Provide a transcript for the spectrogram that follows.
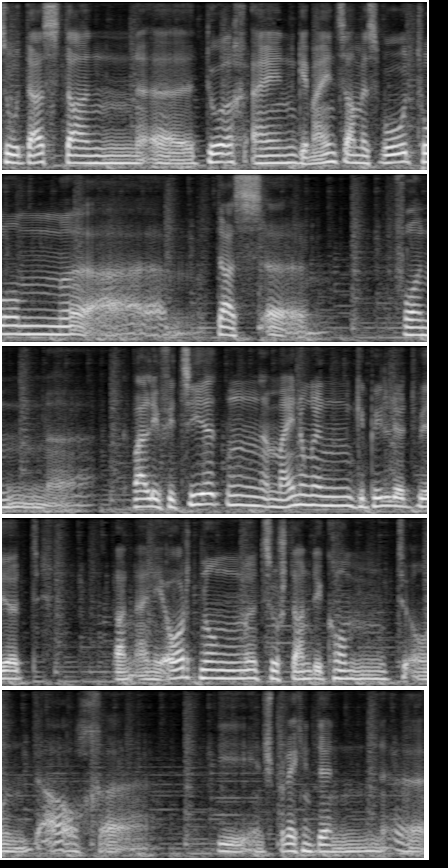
sodass dann äh, durch ein gemeinsames Votum, äh, das äh, von äh, qualifizierten Meinungen gebildet wird, dann eine Ordnung zustande kommt und auch äh, die entsprechenden, äh,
